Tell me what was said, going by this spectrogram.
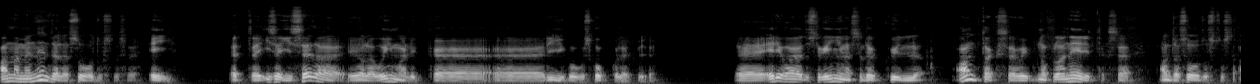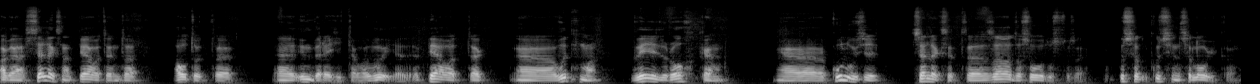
anname nendele soodustuse? ei. et isegi seda ei ole võimalik äh, äh Riigikogus kokku leppida äh,. erivajadustega inimestele küll antakse või noh, planeeritakse anda soodustust, aga selleks nad peavad enda autot ümber ehitama või peavad võtma veel rohkem kulusid selleks, et saada soodustuse. Kus see, kus siin see loogika on?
